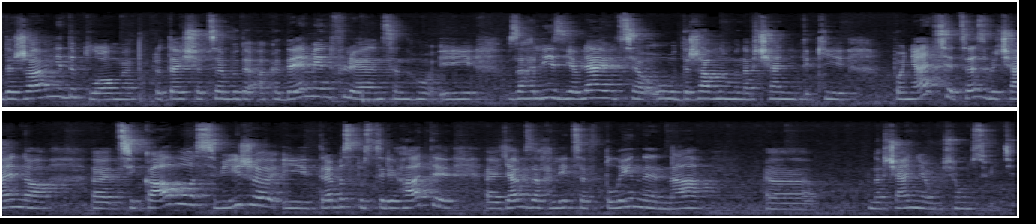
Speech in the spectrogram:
державні дипломи про те, що це буде академія інфлюенсингу, і взагалі з'являються у державному навчанні такі поняття. Це звичайно е, цікаво, свіжо, і треба спостерігати, е, як взагалі це вплине на навчання в усьому світі.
